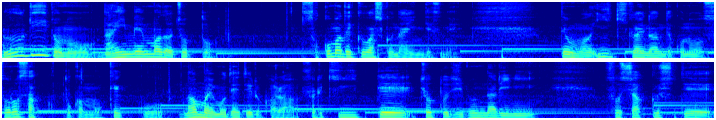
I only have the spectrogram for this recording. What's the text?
ルーリードの内面まだちょっとそこまで詳しくないんですね。でもまあいい機会なんでこのソロ作とかも結構何枚も出てるからそれ聞いてちょっと自分なりに咀嚼して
